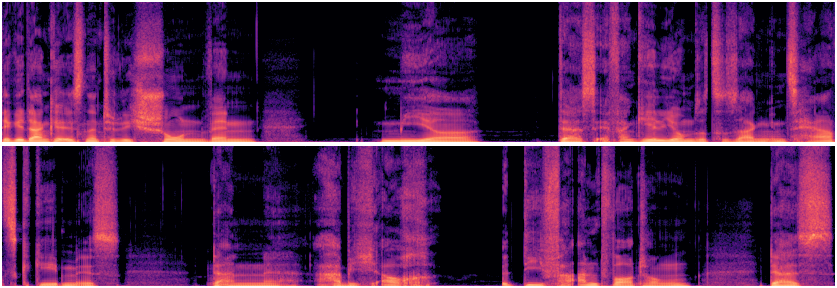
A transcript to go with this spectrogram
der Gedanke ist natürlich schon, wenn mir das Evangelium sozusagen ins Herz gegeben ist, dann äh, habe ich auch die Verantwortung, dass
